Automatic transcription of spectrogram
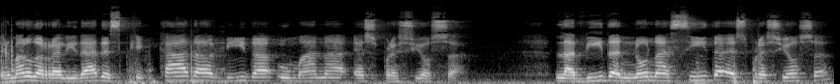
Hermano, la realidad es que cada vida humana es preciosa la vida no nacida es preciosa.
